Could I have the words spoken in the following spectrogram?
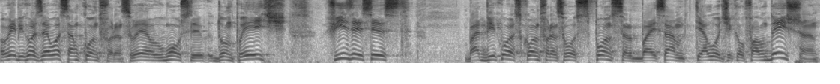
Okay, because there was some conference where mostly Don Page, physicist, but because conference was sponsored by some theological foundation,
